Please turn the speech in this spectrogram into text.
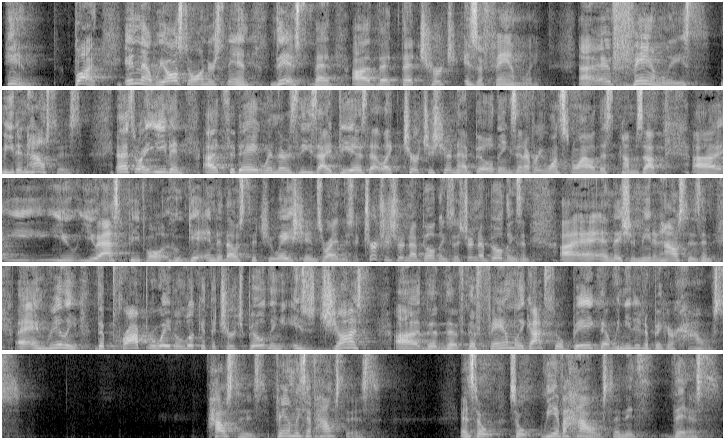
Him. But in that, we also understand this that, uh, that, that church is a family. Uh, families meet in houses. And that's why even uh, today, when there's these ideas that like churches shouldn't have buildings, and every once in a while this comes up, uh, you, you ask people who get into those situations, right? And they say churches shouldn't have buildings, they shouldn't have buildings, and, uh, and they should meet in houses. And, uh, and really, the proper way to look at the church building is just uh, the, the, the family got so big that we needed a bigger house. Houses. Families have houses. And so, so we have a house, and it's this.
